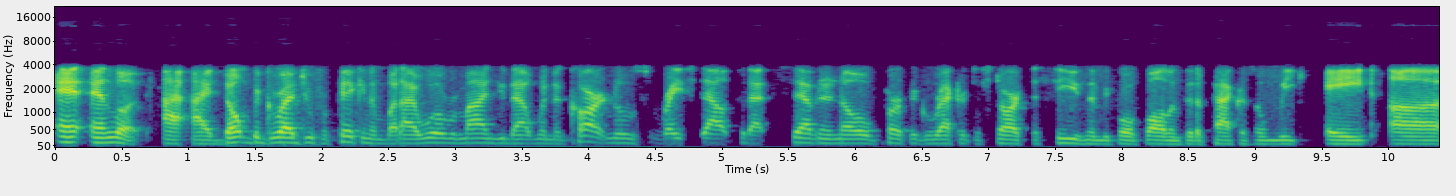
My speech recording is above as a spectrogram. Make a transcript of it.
And, and look, I, I don't begrudge you for picking them, but I will remind you that when the Cardinals raced out to that seven and zero perfect record to start the season before falling to the Packers in Week Eight, uh,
